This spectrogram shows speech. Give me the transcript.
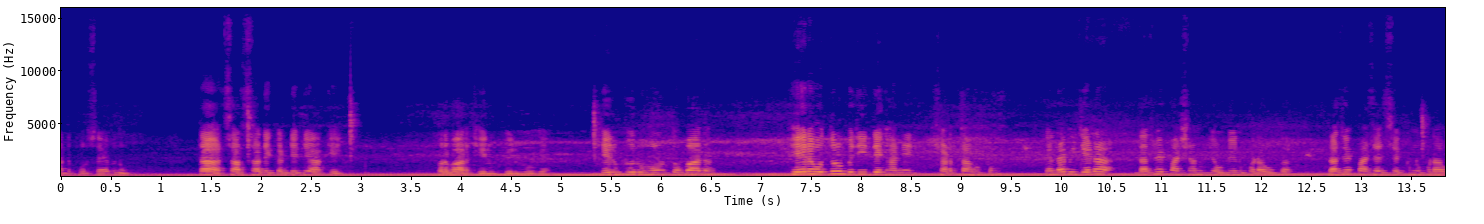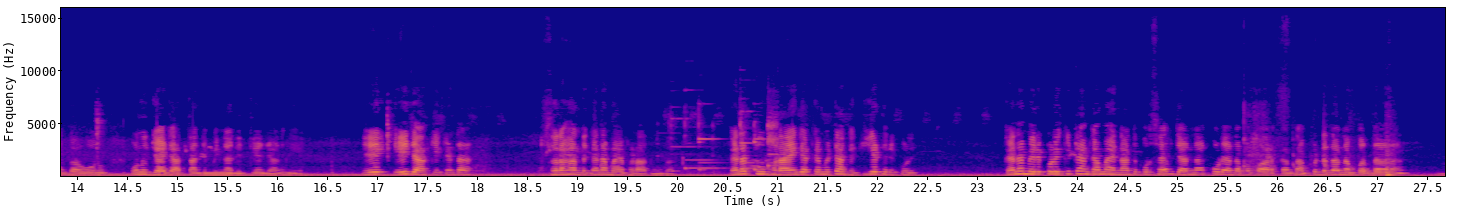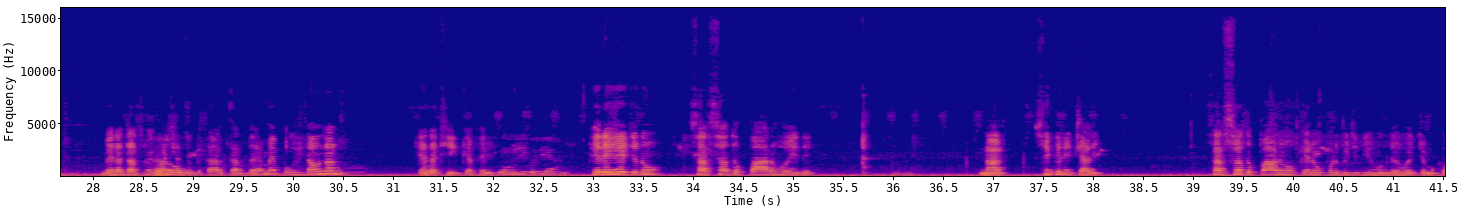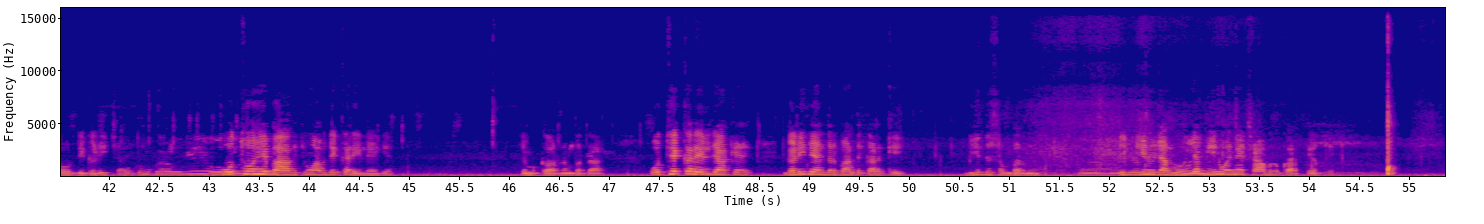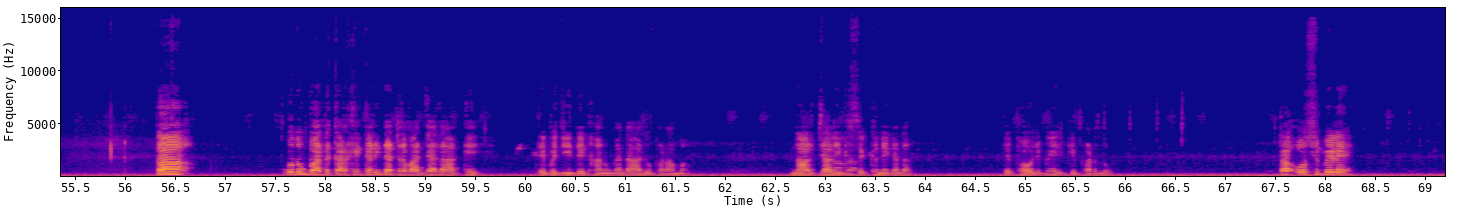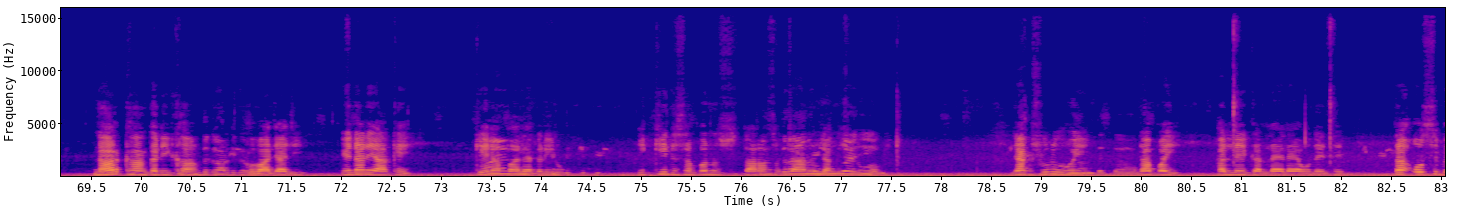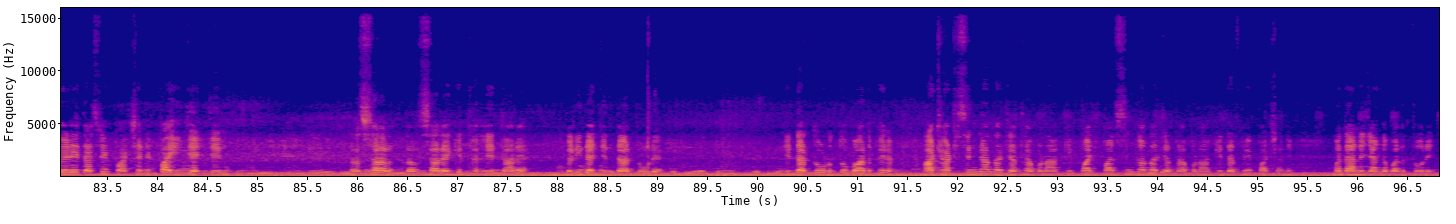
ਅਨੰਦਪੁਰ ਸਾਹਿਬ ਨੂੰ, ਤਾਂ ਸਰਸਾ ਦੇ ਕੰਢੇ ਤੇ ਆ ਕੇ ਪਰਿਵਾਰ ਖੇਰੂ ਖੇਰੂ ਹੋ ਗਿਆ। ਖੇਰੂ ਖੇਰੂ ਹੋਣ ਤੋਂ ਬਾਅਦ ਫਿਰ ਉਧਰੋਂ ਵਜੀਦੇ ਖਾਨੇ ਛੜਤਾ ਹੁਕਮ। ਕਹਿੰਦਾ ਵੀ ਜਿਹੜਾ ਦਸਵੇਂ ਪਾਤਸ਼ਾਹ ਨੂੰ ਜਿਉਂਦੇ ਨੂੰ ਫੜਾਊਗਾ, ਦਸਵੇਂ ਪਾਤਸ਼ਾਹ ਸਿੱਖ ਨੂੰ ਫੜਾਊਗਾ, ਹੋਰ ਉਹਨੂੰ ਜਾਇਦਾਦਾਂ ਜ਼ਮੀਨਾਂ ਦਿੱਤੀਆਂ ਜਾਣਗੀਆਂ। ਇਹ ਇਹ ਜਾ ਕੇ ਕਹਿੰਦਾ, ਸਰਹੰਦ ਕਹਿੰਦਾ ਮੈਂ ਫੜਾ ਦੂੰਗਾ। ਕਹਿੰਦਾ ਤੂੰ ਫੜਾਏਂਗਾ ਕਿਵੇਂ ਢੰਗ ਕੀ ਹੈ ਤੇਰੇ ਕੋਲੇ? ਕਹਿੰਦਾ ਮੇਰੇ ਕੋਲੇ ਕੀ ਢੰਗ ਆ? ਮੈਂ ਅਨੰਦਪੁਰ ਸਾਹਿਬ ਜਾਣਾ ਘੋੜਿਆਂ ਦਾ ਵਪਾਰ ਕਰਦਾ, ਪਿੰਡ ਦਾ ਨੰਬਰਦਾਰ ਆ। ਮੇਰਾ ਦਸਵੇਂ ਪਾਤਸ਼ਾਹ ਸਤਿਕਾਰ ਕਰਦਾ ਹੈ ਮੈਂ ਪੁੱਛਦਾ ਉਹਨਾਂ ਨੂੰ। ਕਹਿੰਦਾ ਠੀਕ ਹੈ ਫਿਰ। ਫਿਰ ਇਹ ਜਦੋਂ ਸਰਸਾ ਤੋਂ ਪਾਰ ਹੋਏ ਨੇ ਨਾ ਸਿੰਘ ਨੇ 40 ਸਰਸਾ ਤੋਂ ਪਾਰ ਹੋ ਕੇ ਰੋਪੜ ਵਿੱਚ ਦੀ ਹੁੰਦੇ ਹੋਏ ਚਮਕੌਰ ਦੀ ਗੜੀ ਚ ਆਏ। ਉੱਥੋਂ ਇਹ ਬਾਗ ਚੋਂ ਆਪਦੇ ਘਰੇ ਲੈ ਗਿਆ। ਚਮਕੌਰ ਨੰਬਰਦਾਰ। ਉੱਥੇ ਘਰੇ ਲਿਜਾ ਕੇ ਗੜੀ ਦੇ ਅੰਦਰ ਬੰਦ ਕਰਕੇ 20 ਦਸੰਬਰ ਨੂੰ 21 ਨੂੰ ਜੰਗ ਹੋਈ ਜਾਂ 20 ਨੂੰ ਇਹਨੇ ਸ਼ਾਮ ਨੂੰ ਕਰਤੇ ਉੱਥੇ। ਤਾਂ ਉਦੋਂ ਬੰਦ ਕਰਕੇ ਗੜੀ ਦਾ ਦਰਵਾਜ਼ਾ ਲਾ ਕੇ ਤੇ ਵਜੀਦੇ ਖਾਨ ਨੂੰ ਕਹਿੰਦਾ ਆਜੋ ਫੜਾਵਾਂ ਨਾਲ 40 ਕੁ ਸਿੱਖ ਨੇ ਕਹਿੰਦਾ ਤੇ ਫੌਜ ਭੇਜ ਕੇ ਫੜ ਲਓ। ਤਾਂ ਉਸ ਵੇਲੇ ਨਾਰ ਖਾਂ ਗਲੀ ਖਾਂ ਖਵਾਜਾ ਜੀ ਇਹਨਾਂ ਨੇ ਆ ਕੇ ਘੇਰਾ ਪਾ ਲਿਆ ਗੜੀ ਨੂੰ। 21 ਦਸੰਬਰ ਨੂੰ 1704 ਨੂੰ ਜੰਗ ਸ਼ੁਰੂ ਹੋ ਗਈ। ਜੰਗ ਸ਼ੁਰੂ ਹੋਈ ਤਾਂ ਭਾਈ ਹੱਲੇ ਕਰ ਲੈ ਲੈ ਆਉਂਦੇ ਸੀ ਤਾਂ ਉਸ ਵੇਲੇ ਦਸਵੇਂ ਪਾਤਸ਼ਾਹ ਨੇ ਭਾਈ ਜੈਤੇ ਨੂੰ ਰੱਸਾ ਰੱਸਾ ਲੈ ਕੇ ਥੱਲੇ ਤਾਰਿਆ ਗੜੀ ਦਾ ਜਿੰਦਾ ਤੋੜਿਆ। ਜਿੰਦਾ ਤੋੜਨ ਤੋਂ ਬਾਅਦ ਫਿਰ 8-8 ਸਿੰਘਾਂ ਦਾ ਜਥਾ ਬਣਾ ਕੇ 5-5 ਸਿੰਘਾਂ ਦਾ ਜਥਾ ਬਣਾ ਕੇ ਦਸਵੇਂ ਪਾਤਸ਼ਾਹ ਨੇ ਮੈਦਾਨੇ ਜੰਗ ਵੱਲ ਤੋਰੇ।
